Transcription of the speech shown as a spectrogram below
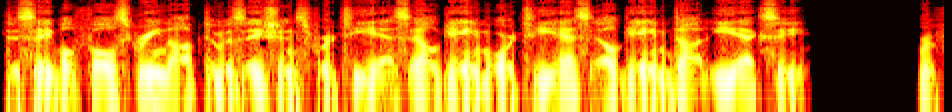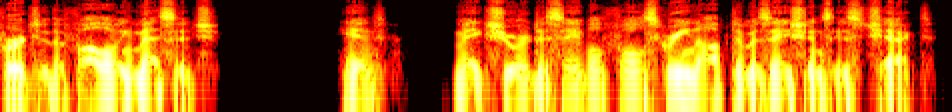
Disable full screen optimizations for TSL Game or TSL Game.exe. Refer to the following message. Hint, make sure disable full screen optimizations is checked.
